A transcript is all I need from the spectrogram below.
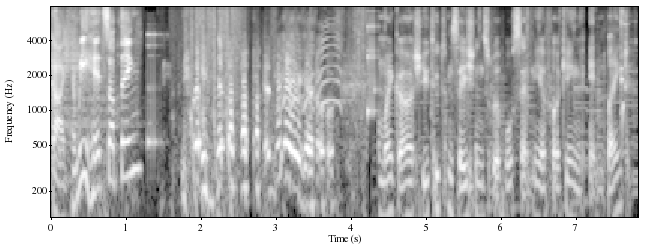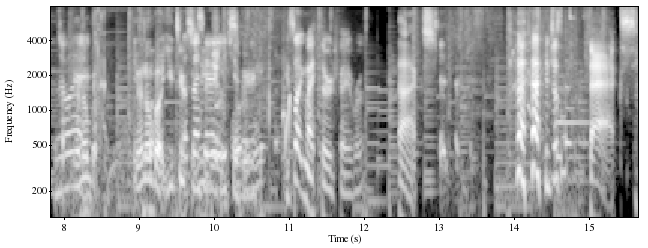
God, can we hit something? there we go. Oh my gosh, YouTube Sensation Swivel sent me a fucking invite. No You way. know about, you know about YouTube That's my favorite Sensation YouTuber. He's like my third favorite. Facts. Just facts.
